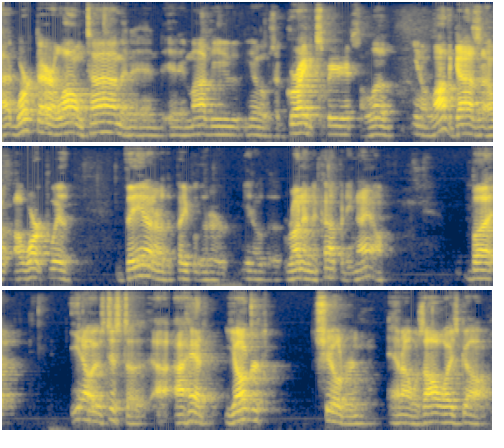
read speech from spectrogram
I'd worked there a long time, and, and, and in my view, you know, it was a great experience. I love you know a lot of the guys that I, I worked with then are the people that are you know the, running the company now. But you know, it was just a I, I had younger children, and I was always gone.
